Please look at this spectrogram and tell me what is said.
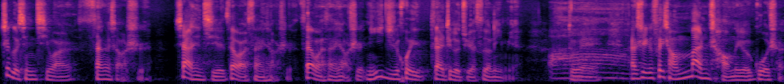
这个星期玩三个小时。下星期再玩三个小时，再玩三个小时，你一直会在这个角色里面。啊对，它是一个非常漫长的一个过程。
